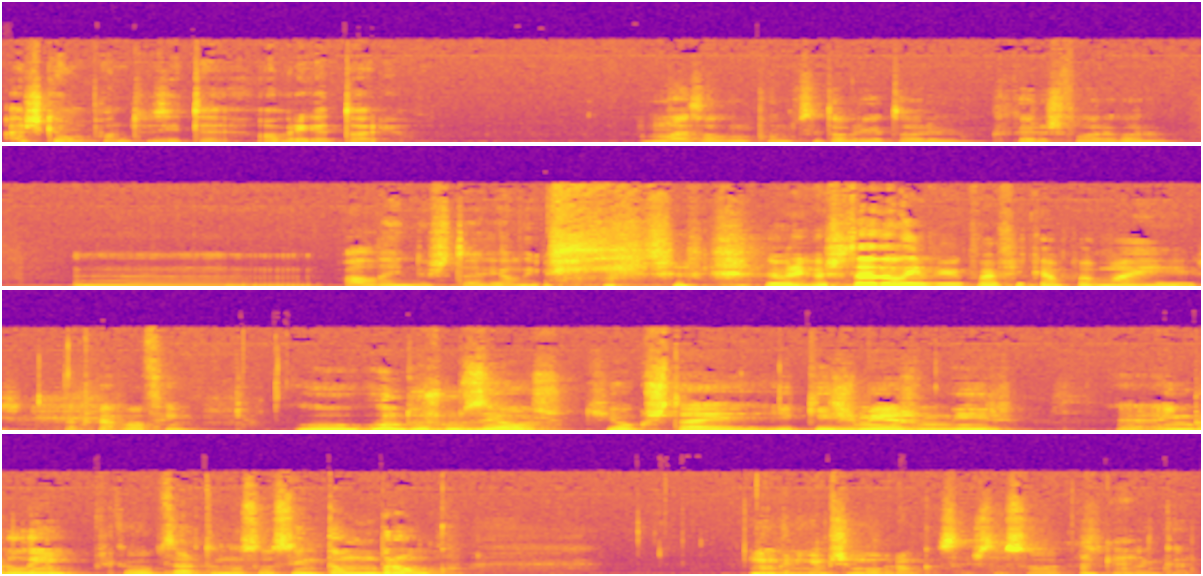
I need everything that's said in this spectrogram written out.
Acho que é um ponto de visita obrigatório. Mais algum ponto de visita obrigatório que queiras falar agora? Hum, além do Estádio Olímpico. O Estádio Olímpico vai ficar para mais. Vai ficar para o fim. O- um dos museus que eu gostei e quis mesmo ir eh, em Berlim, porque eu, apesar de tudo, não sou assim tão bronco, nunca ninguém me chamou bronco, eu sei, estou só, estou Ok. a brincar.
